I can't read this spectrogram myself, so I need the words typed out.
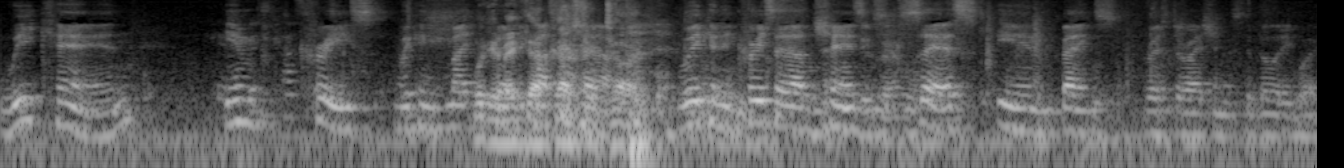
we can increase, we can make, We can make better that custard tart. We can increase our chance of success in banks restoration and stability work.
